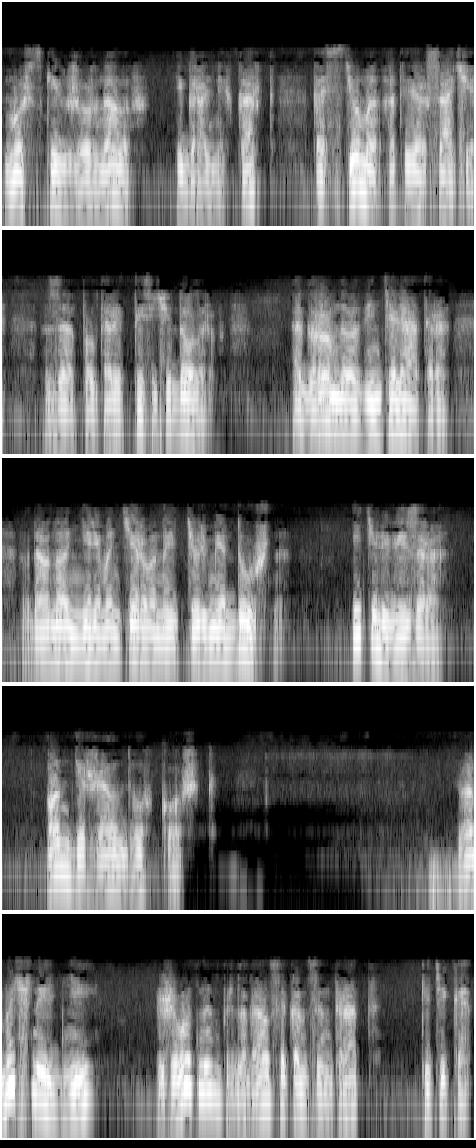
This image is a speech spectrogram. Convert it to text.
мужских журналов, игральных карт, костюма от Версачи за полторы тысячи долларов, огромного вентилятора в давно не ремонтированной тюрьме душно и телевизора. Он держал двух кошек. В обычные дни животным предлагался концентрат китикет,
